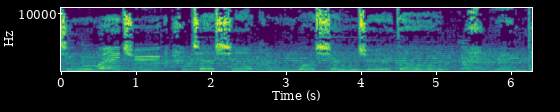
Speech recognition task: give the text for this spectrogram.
尽委屈，这些苦我甚至都愿意，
